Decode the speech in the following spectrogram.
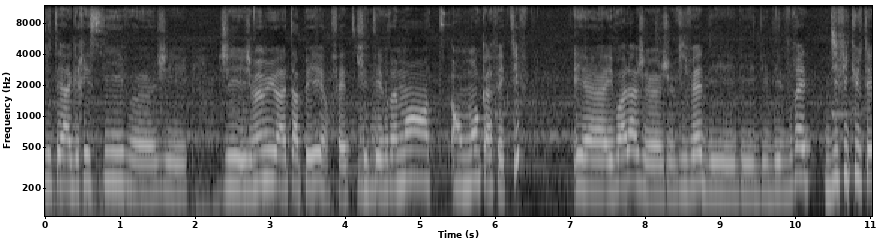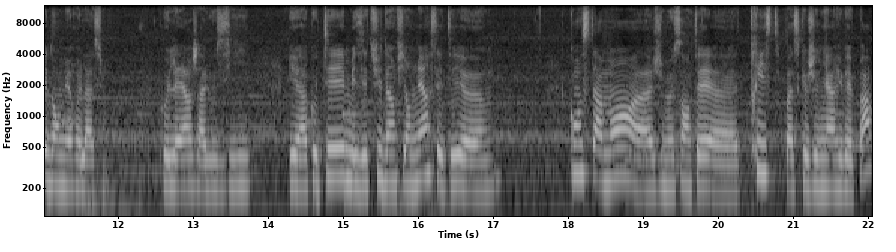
j'étais agressive, euh, j'ai, même eu à taper en fait. J'étais vraiment en manque affectif. Et, euh, et voilà, je, je vivais des, des, des- des vraies difficultés dans mes relations. Colère, jalousie. Et à côté, mes études d'infirmière, c'était euh, constamment, euh, je me sentais euh, triste parce que je n'y arrivais pas.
